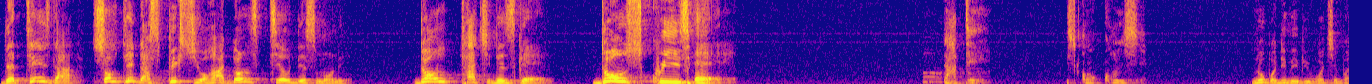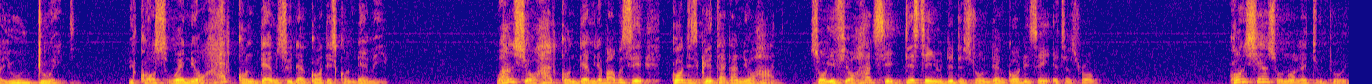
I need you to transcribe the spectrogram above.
The things that, something that speaks to your heart, don't steal this money. Don't touch this girl. Don't squeeze her. That thing is called conscience. Nobody may be watching, but you won't do it. Because when your heart condemns you, then God is condemning you. Once your heart condemns the Bible says God is greater than your heart. So if your heart says this thing you did is wrong, then God is saying it is wrong. Conscience will not let you do it.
